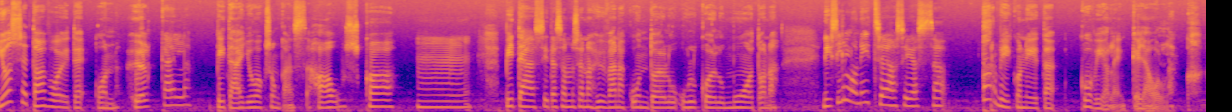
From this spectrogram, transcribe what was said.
Jos se tavoite on hölkkäillä, pitää juoksun kanssa hauskaa, mm, pitää sitä semmoisena hyvänä kuntoilu-ulkoilumuotona, niin silloin itse asiassa tarviiko niitä kovia lenkkejä ollenkaan?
